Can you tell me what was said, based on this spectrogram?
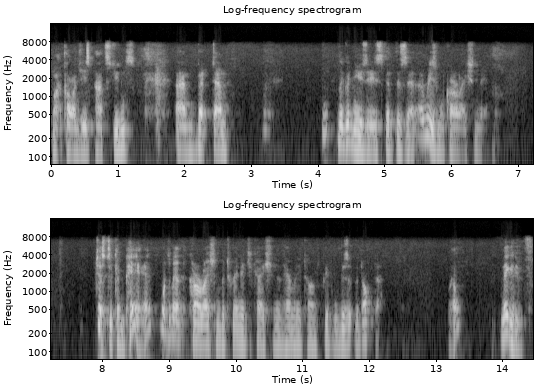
My apologies, art students. Um, but um, the good news is that there's a, a reasonable correlation there. Just to compare, what about the correlation between education and how many times people visit the doctor? Well, negative.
